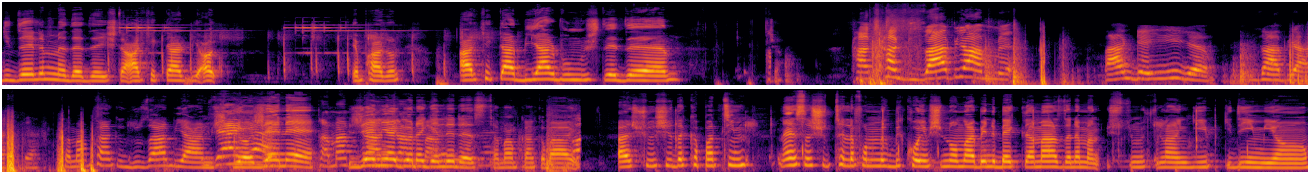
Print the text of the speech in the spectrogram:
gidelim mi dedi işte erkekler bir ya pardon erkekler bir yer bulmuş dedi. Kanka güzel bir yer mi? Ben gelirim. Güzel bir yerde. Tamam kanka güzel bir yermiş Güzel diyor. Jenny. Tamam, Jenny'e göre ben. geliriz. Tamam kanka bye. Ay şu ışığı da kapatayım. Neyse şu telefonumu bir koyayım. Şimdi onlar beni beklemezler. Hemen üstümü falan giyip gideyim ya.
